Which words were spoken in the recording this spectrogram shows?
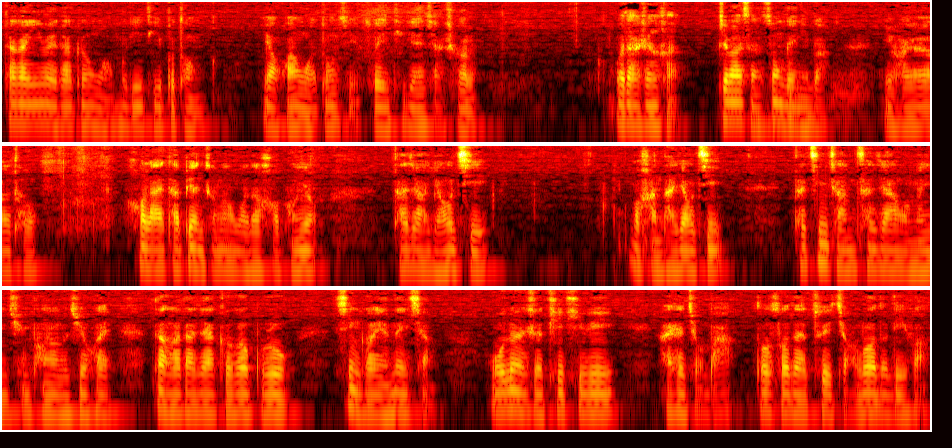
大概因为她跟我目的地不同，要还我东西，所以提前下车了。我大声喊：“这把伞送给你吧！”女孩摇摇头。后来她变成了我的好朋友，她叫姚吉。我喊她妖姬。他经常参加我们一群朋友的聚会，但和大家格格不入，性格也内向。无论是 KTV 还是酒吧，都缩在最角落的地方，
